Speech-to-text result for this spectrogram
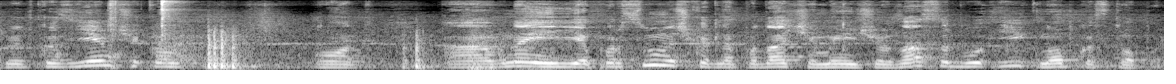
швидкоз'ємчиком. От. А в неї є форсуночка для подачі миючого засобу і кнопка стопор.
